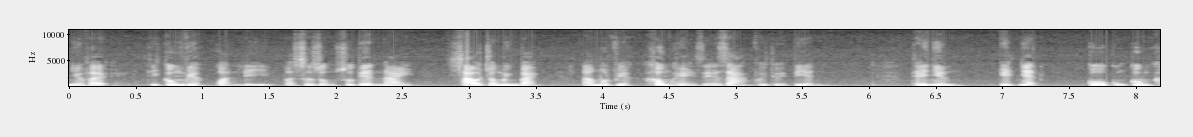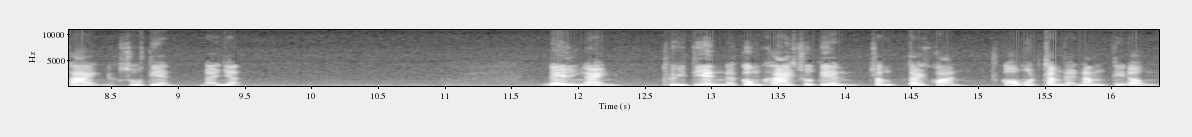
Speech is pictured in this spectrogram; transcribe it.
như vậy thì công việc quản lý và sử dụng số tiền này sao cho minh bạch là một việc không hề dễ dàng với Thủy Tiên. Thế nhưng ít nhất cô cũng công khai được số tiền đã nhận. Đây là hình ảnh Thủy Tiên đã công khai số tiền trong tài khoản có 105 tỷ đồng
